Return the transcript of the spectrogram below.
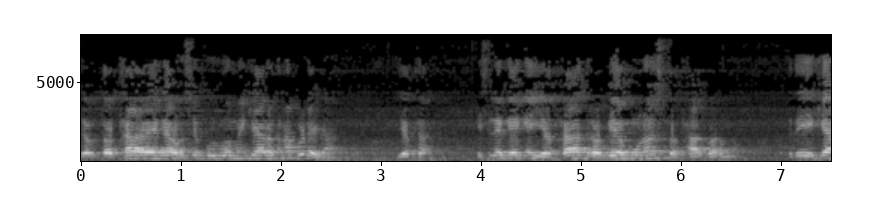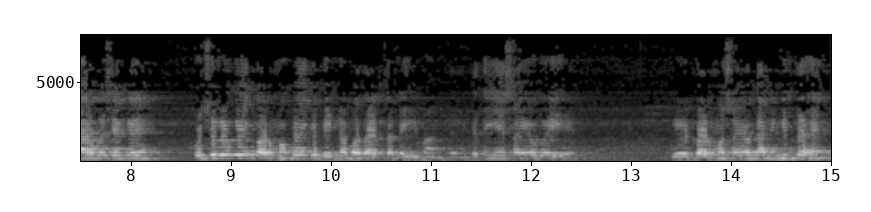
जब तथा आएगा, उसे पूर्व में क्या रखना पड़ेगा? यथा। इसलिए कहेंगे, यथा द्रव्य गुण तथा कर्म। कहते, ये क्या आवश्यक है? कुछ लोग ये कर्म को एक भिन्न पदार्थ नहीं मानते हैं। कहते, ये संयोग ही है। ये कर्म संयोग का निमित्त है।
